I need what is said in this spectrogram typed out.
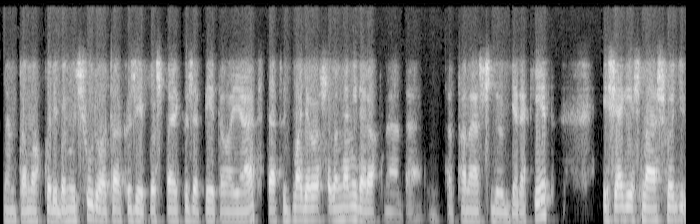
nem tudom, akkoriban úgy súrolta a középosztály közepét alját, tehát hogy Magyarországon nem ide raknál be a tanárszülők gyerekét, és egész máshogy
